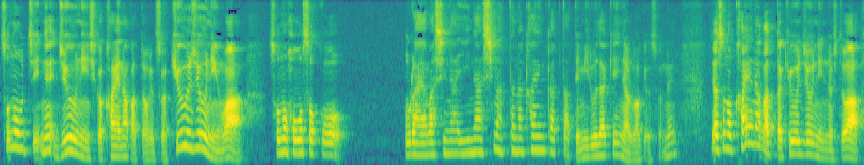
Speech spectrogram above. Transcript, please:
そのうちね10人しか買えなかったわけですが90人はその法則を羨ましいないいなしまったな買えんかったって見るだけになるわけですよね。じゃあその買えなかった90人の人は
